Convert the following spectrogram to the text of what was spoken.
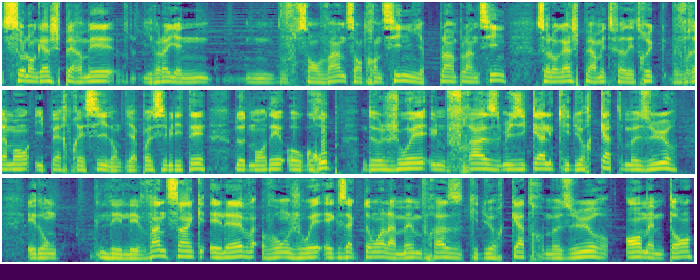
ce langage permet, il- voilà, il y a une 120, 130 signes, il y a plein plein de signes. Ce langage permet de faire des trucs vraiment hyper précis. Donc il y a possibilité de demander au groupe de jouer une phrase musicale qui dure quatre mesures. Et donc les, les 25 élèves vont jouer exactement la même phrase qui dure quatre mesures en même temps.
